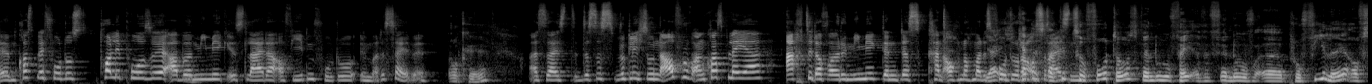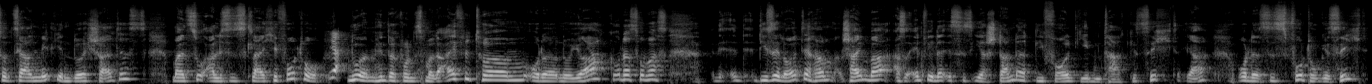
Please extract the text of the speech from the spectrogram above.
ähm, Cosplay-Fotos, tolle Pose, aber Mimik ist leider auf jedem Foto immer dasselbe. Okay. Also das heißt, das ist wirklich so ein Aufruf an Cosplayer, achtet auf eure Mimik, denn das kann auch nochmal das Ja, Foto ich kenn das, da gibt rausreißen. so Fotos, wenn du, wenn du äh, Profile auf sozialen Medien durchschaltest, meinst du, alles ist das gleiche Foto. Ja. Nur im Hintergrund ist mal der Eiffelturm oder New York oder sowas. Diese Leute haben scheinbar, also entweder ist es ihr Standard-Default jeden Tag Gesicht, ja, oder es ist Fotogesicht.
